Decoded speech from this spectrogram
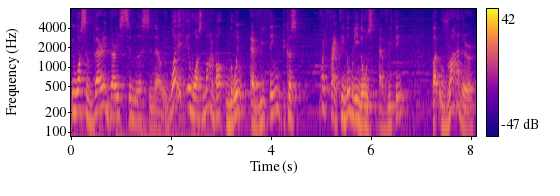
it was a very, very similar scenario? What if it was not about knowing everything? Because, quite frankly, nobody knows everything, but rather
